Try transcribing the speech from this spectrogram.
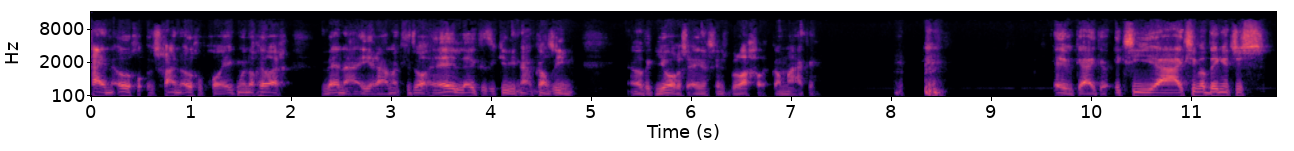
een oog, een schuin oog op gooien. Ik moet nog heel erg wennen hieraan. Maar ik vind het wel heel leuk dat ik jullie nou kan zien. En dat ik Joris enigszins belachelijk kan maken. Even kijken. Ik zie, ja, ik zie wat dingetjes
